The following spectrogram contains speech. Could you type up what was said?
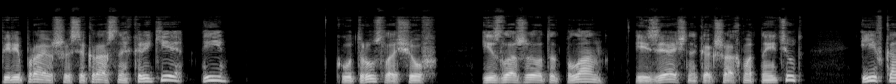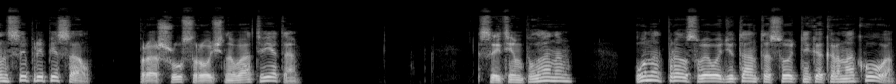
переправившихся красных к реке и... К утру Слащев изложил этот план изящно, как шахматный этюд, и в конце приписал «Прошу срочного ответа». С этим планом он отправил своего адъютанта сотника Корнакова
